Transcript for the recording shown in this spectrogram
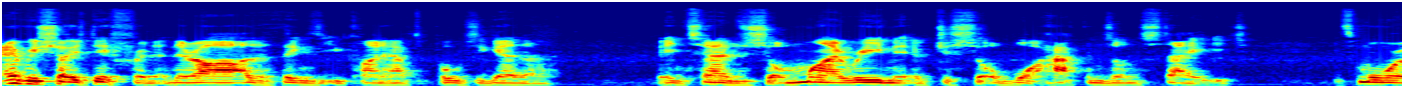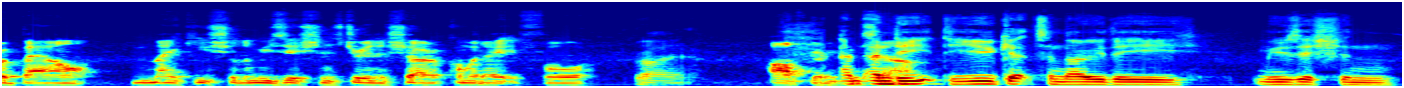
every show is different, and there are other things that you kind of have to pull together. But in terms of sort of my remit of just sort of what happens on stage, it's more about making sure the musicians during the show are accommodated for. Right. After and, and do, you, do you get to know the musician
